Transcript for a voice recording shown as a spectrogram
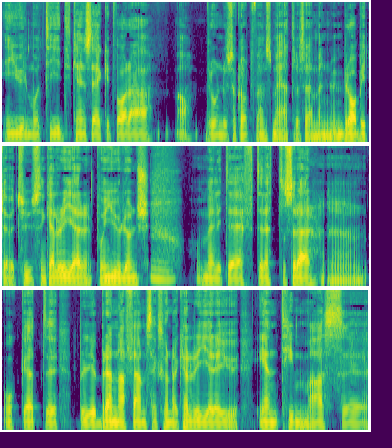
julmåltid kan ju säkert vara, ja, beroende såklart på vem som äter och sådär, men en bra bit över 1000 kalorier på en jullunch Mm. Och med lite efterrätt och sådär. Eh, Och att eh, bränna 500-600 kalorier är ju en timmas eh,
